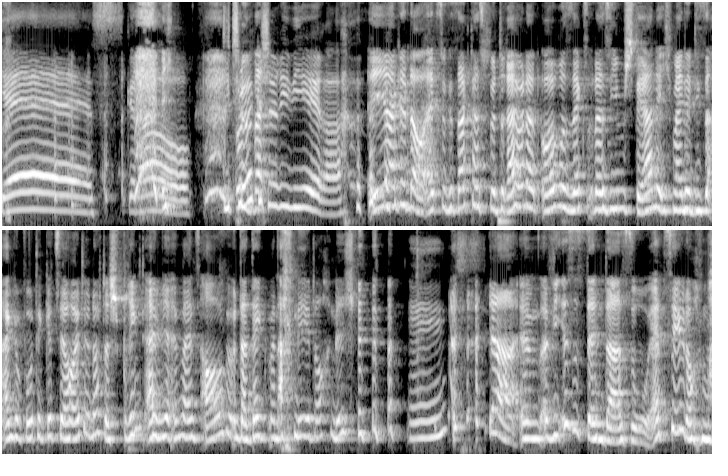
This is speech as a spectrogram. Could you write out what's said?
yes, genau. Ich, die türkische weil, Riviera. ja, genau. Als du gesagt hast, für 300 Euro sechs oder sieben Sterne, ich meine, diese Angebote gibt's ja heute noch, das springt einem ja immer ins Auge und dann denkt man, ach nee, doch nicht. mhm. Ja, ähm, wie ist es denn da so? Erzähl doch mal.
